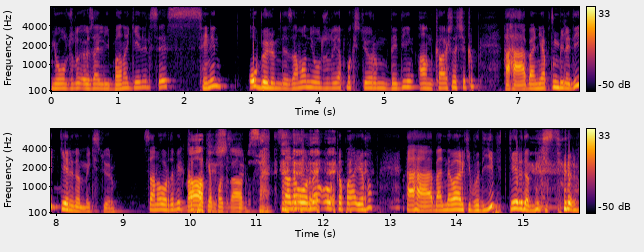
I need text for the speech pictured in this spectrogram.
yolculuğu özelliği bana gelirse senin o bölümde zaman yolculuğu yapmak istiyorum dediğin an karşına çıkıp haha ben yaptım bile deyip geri dönmek istiyorum. Sana orada bir Ne kapak yapmak istiyorum. abi sen? Sana orada o kapağı yapıp haha bende var ki bu deyip geri dönmek istiyorum.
